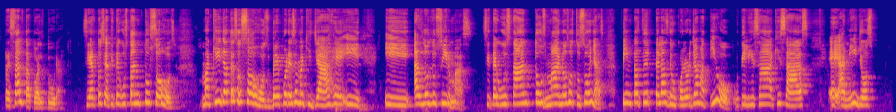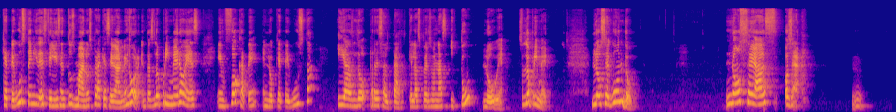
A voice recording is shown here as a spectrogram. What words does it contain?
resalta tu altura, ¿cierto? Si a ti te gustan tus ojos, maquíllate esos ojos, ve por ese maquillaje y, y hazlos lucir más. Si te gustan tus manos o tus uñas, píntatelas de un color llamativo. Utiliza quizás eh, anillos que te gusten y estilicen tus manos para que se vean mejor. Entonces, lo primero es Enfócate en lo que te gusta y hazlo resaltar, que las personas y tú lo vean. Eso es lo primero. Lo segundo, no seas, o sea,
